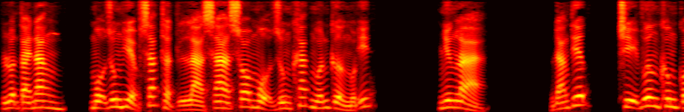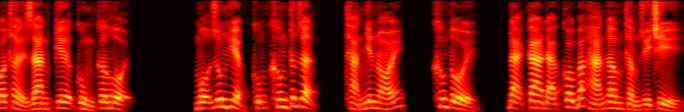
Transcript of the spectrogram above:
Luận tài năng, mộ dung hiệp xác thật là xa so mộ dung khác muốn cường một ít. Nhưng là, đáng tiếc, chị Vương không có thời gian kia cùng cơ hội. Mộ dung hiệp cũng không tức giận, thản nhiên nói, không tồi, đại ca đã có bác hán âm thầm duy trì,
